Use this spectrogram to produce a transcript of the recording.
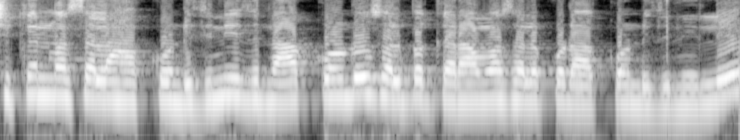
ಚಿಕನ್ ಮಸಾಲ ಹಾಕ್ಕೊಂಡಿದ್ದೀನಿ ಇದನ್ನ ಹಾಕ್ಕೊಂಡು ಸ್ವಲ್ಪ ಗರಂ ಮಸಾಲ ಕೂಡ ಹಾಕ್ಕೊಂಡಿದ್ದೀನಿ ಇಲ್ಲಿ.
